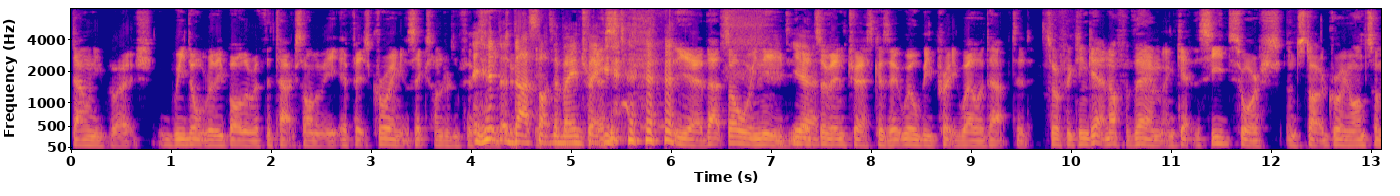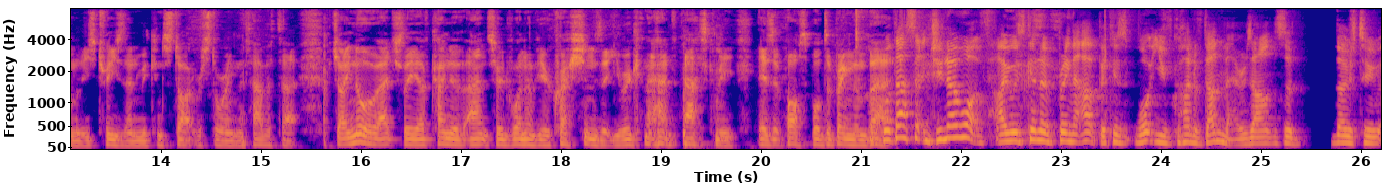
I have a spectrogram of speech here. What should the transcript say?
downy birch we don't really bother with the taxonomy if it's growing at 650 meters, That's not the main thing. yeah, that's all we need. Yeah. It's of interest because it will be pretty well adapted. So if we can get enough of them and get the seed source and start growing on some of these trees, then we can start restoring this habitat. Which I know actually I've kind of answered one of your questions that you were going to ask me. Is it possible to bring them back? Well, that's. Do you know what? I was going to bring that up because what you've kind of done there is answered those two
